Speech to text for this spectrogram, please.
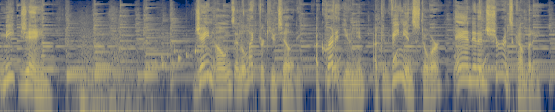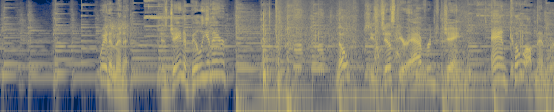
Meet Jane. Jane owns an electric utility, a credit union, a convenience store, and an insurance company. Wait a minute. Is Jane a billionaire? Nope, she's just your average Jane and co op member.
